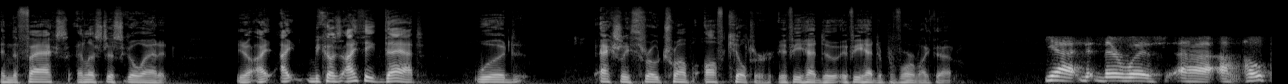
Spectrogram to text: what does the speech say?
and the facts, and let's just go at it. You know, I, I because I think that would actually throw Trump off kilter if he had to if he had to perform like that. Yeah, th- there was uh, a hope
